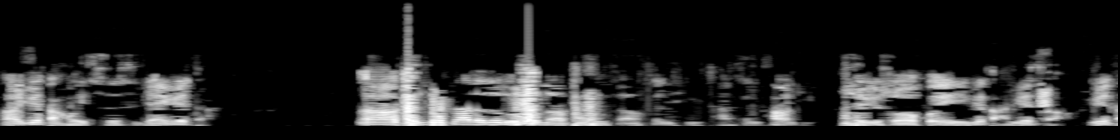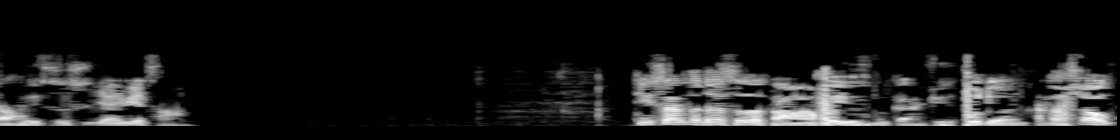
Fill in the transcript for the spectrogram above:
那，越打维持时间越短。那纯度高的肉毒素呢，不会向身体产生抗体，所以说会越打越少，越打维持时间越长。第三个呢是打完会有什么感觉？多久能看到效果？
